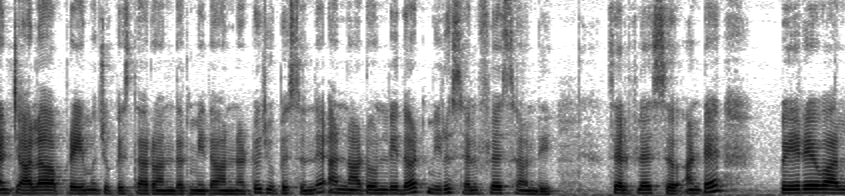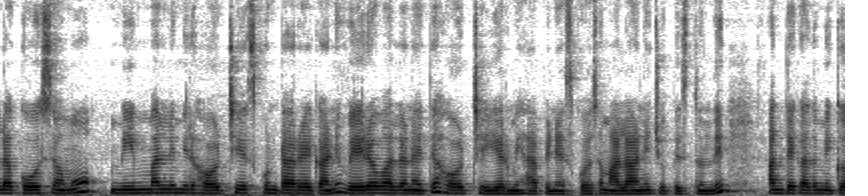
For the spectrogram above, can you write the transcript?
అండ్ చాలా ప్రేమ చూపిస్తారు అందరి మీద అన్నట్టు చూపిస్తుంది. అండ్ నాట్ ఓన్లీ దట్ మీరు సెల్ఫ్లెస్ అండి. సెల్ఫ్లెస్ అంటే వేరే వాళ్ళ కోసము మిమ్మల్ని మీరు హర్ట్ చేసుకుంటారే కానీ వేరే వాళ్ళనైతే హర్ట్ చేయరు మీ హ్యాపీనెస్ కోసం. అలా అని చూపిస్తుంది. అంతేకాదు మీకు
